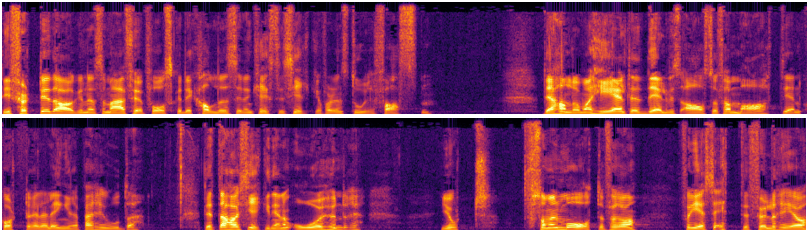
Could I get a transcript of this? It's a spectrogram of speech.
de 40 dagene som er før påske, de kalles i Den kristne kirke for den store fasten. Det handler om å helt eller delvis avstå fra mat i en kortere eller lengre periode. Dette har Kirken gjennom århundrer gjort som en måte for, å, for Jesu etterfølgere i å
